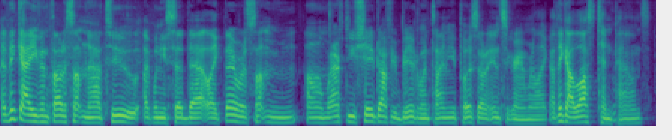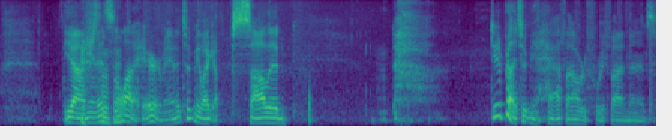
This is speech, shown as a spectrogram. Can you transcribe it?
I think I even thought of something now too. Like when you said that, like there was something um, where after you shaved off your beard one time, you posted on Instagram. Where like I think I lost ten pounds. Yeah, I mean it's a lot of hair, man. It took me like a solid Dude, it probably took me a half hour to 45 minutes.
